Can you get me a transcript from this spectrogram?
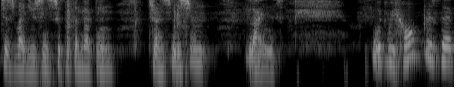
just by using superconducting transmission lines. What we hope is that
